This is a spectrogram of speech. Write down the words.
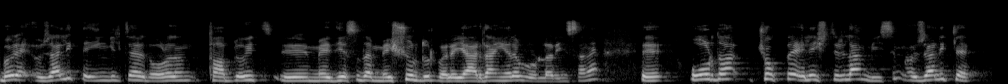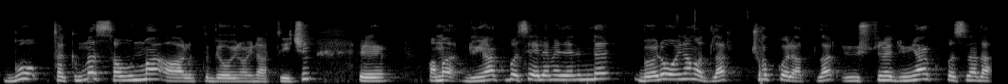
böyle özellikle İngiltere'de oranın tabloid e, medyası da meşhurdur. Böyle yerden yere vururlar insana. E, orada çok da eleştirilen bir isim. Özellikle bu takımla savunma ağırlıklı bir oyun oynattığı için. E, ama Dünya Kupası elemelerinde böyle oynamadılar. Çok gol attılar. Üstüne Dünya Kupası'na da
